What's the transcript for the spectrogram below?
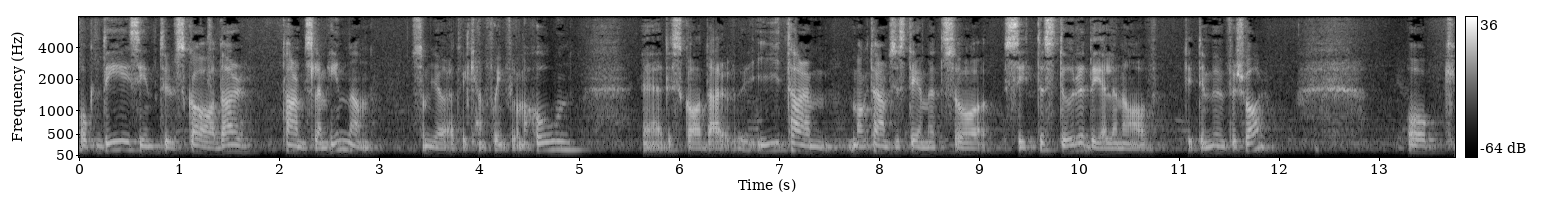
Och det i sin tur skadar tarmslemhinnan som gör att vi kan få inflammation. Eh, det skadar i tarm, mag-tarmsystemet så sitter större delen av ditt immunförsvar. Och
